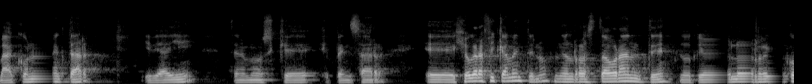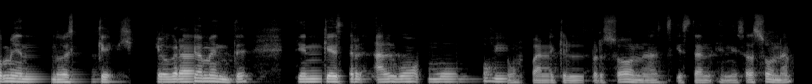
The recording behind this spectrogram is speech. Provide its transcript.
va a conectar y de ahí tenemos que pensar eh, geográficamente, ¿no? En el restaurante, lo que yo les recomiendo es que geográficamente tiene que ser algo muy obvio para que las personas que están en esa zona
